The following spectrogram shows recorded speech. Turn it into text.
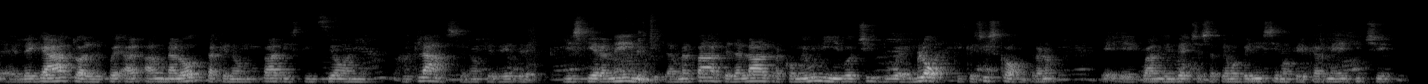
eh, legato al, a, a, una lotta che non fa distinzioni di classe, no? che vede gli schieramenti da una parte e dall'altra come univoci, due blocchi che si scontrano, e, quando invece sappiamo benissimo che i carnefici,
